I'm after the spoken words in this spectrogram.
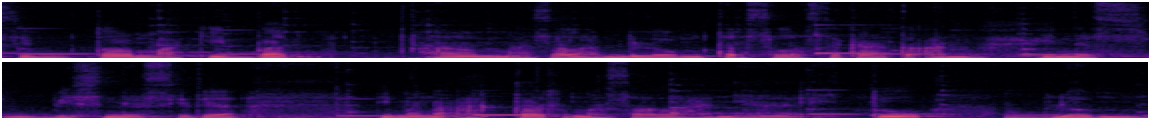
simptom akibat uh, masalah belum terselesaikan atau unfinished business gitu ya di mana akar masalahnya itu belum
